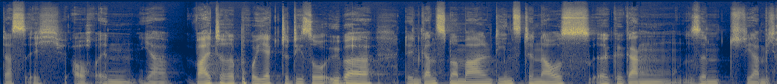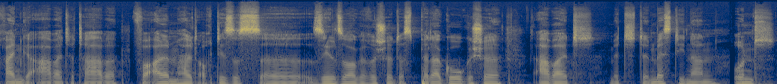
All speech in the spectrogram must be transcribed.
dass ich auch in ja, weitere Projekte, die so über den ganz normalen Dienst hinaus äh, gegangen sind, die an mich reingearbeitet habe. Vor allem halt auch dieses äh, seelsorgerische, das pädagogische Arbeit mit den Messdienern und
